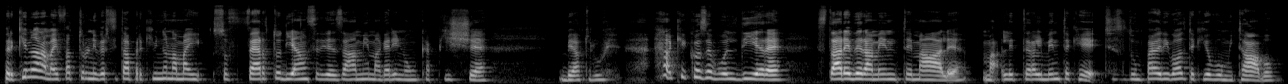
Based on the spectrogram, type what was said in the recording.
per chi non ha mai fatto l'università, per chi non ha mai sofferto di ansia di esami, magari non capisce, beato lui, a che cosa vuol dire stare veramente male, ma letteralmente che c'è stato un paio di volte che io vomitavo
